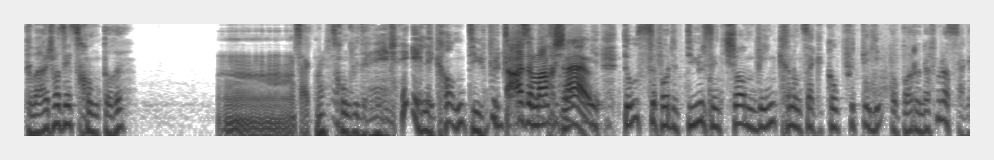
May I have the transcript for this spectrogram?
Du weißt, was jetzt kommt, oder? hm, sag mir. Es kommt wieder ein elegant über. Also mach schnell. Draussen vor der Tür sind schon am Winken und sagen Kopfverteilung. Oh, pardon, darf man das sagen?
